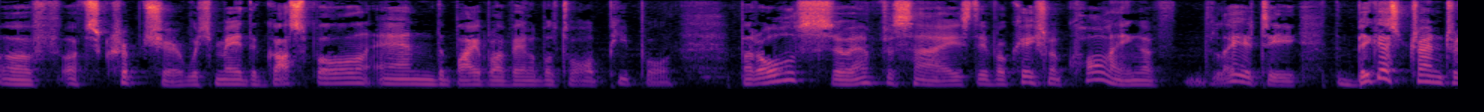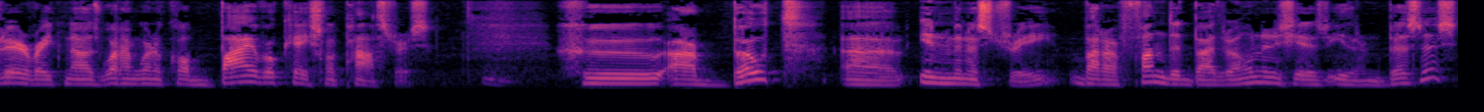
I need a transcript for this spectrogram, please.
of, of Scripture, which made the gospel and the Bible available to all people, but also emphasized the vocational calling of the laity. The biggest trend today, right now, is what I'm going to call bivocational pastors, mm. who are both uh, in ministry, but are funded by their own initiatives, either in business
